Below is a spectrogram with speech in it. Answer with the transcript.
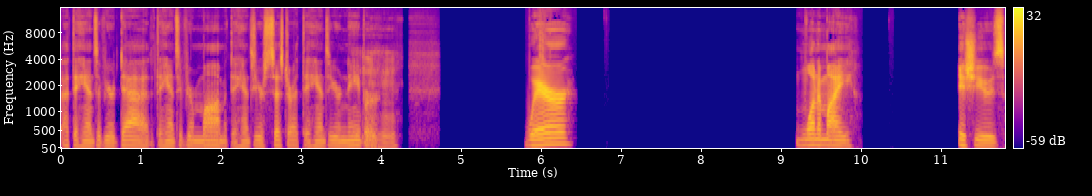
at the hands of your dad, at the hands of your mom, at the hands of your sister, at the hands of your neighbor Mhm. where one of my issues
